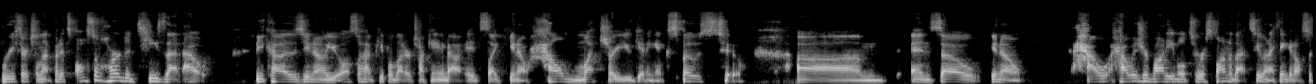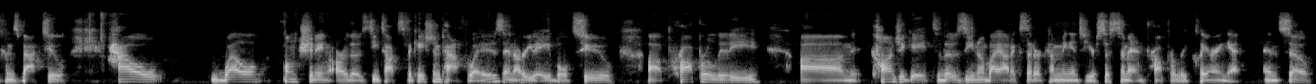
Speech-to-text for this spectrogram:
research on that. But it's also hard to tease that out because you know you also have people that are talking about it's like you know how much are you getting exposed to um, and so you know how how is your body able to respond to that too and i think it also comes back to how well functioning are those detoxification pathways and are you able to uh, properly um, conjugate to those xenobiotics that are coming into your system and properly clearing it and so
